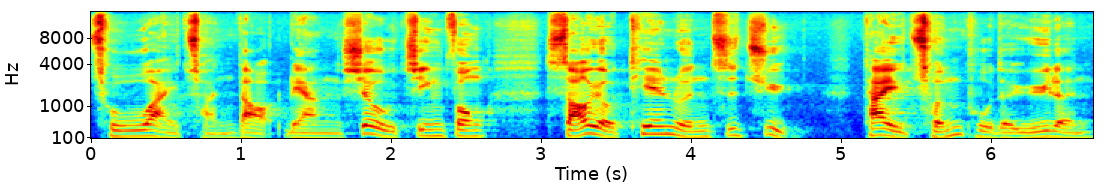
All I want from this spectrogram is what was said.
出外传道，两袖清风，少有天伦之具。他与淳朴的渔人、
